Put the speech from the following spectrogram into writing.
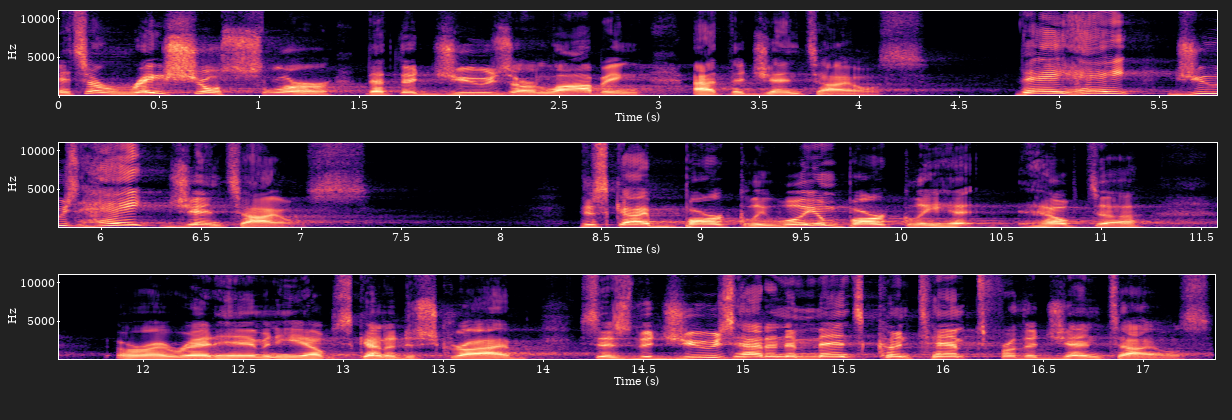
it's a racial slur that the Jews are lobbing at the Gentiles. They hate, Jews hate Gentiles. This guy Barclay, William Barclay, helped uh, or I read him, and he helps kind of describe. says, The Jews had an immense contempt for the Gentiles.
